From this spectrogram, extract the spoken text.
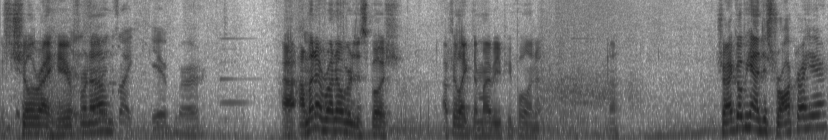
Just chill right here Yeah, for now. like here, bro. Uh, I'm gonna run over this bush. I feel like there might be people in it. No. Should I go behind this rock right here?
